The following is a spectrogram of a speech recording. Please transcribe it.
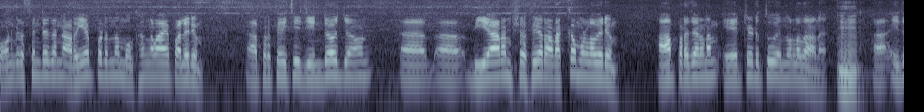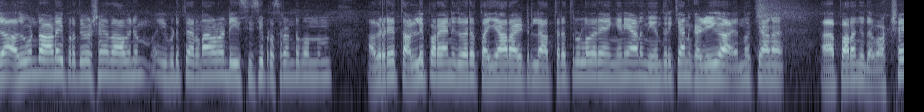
കോൺഗ്രസിന്റെ തന്നെ അറിയപ്പെടുന്ന മുഖങ്ങളായ പലരും പ്രത്യേകിച്ച് Jinto John B R M Shafeer അടക്കമുള്ളവരും ആ പ്രചരണം ഏറ്റെടുത്തു എന്നുള്ളതാണ്. ഇത് അതുകൊണ്ടാണ് ഈ പ്രതിപക്ഷ നേതാവിനും ഇവിടുത്തെ എറണാകുളം ഡി സി സി പ്രസിഡന്റുമൊന്നും അവരെ തള്ളിപ്പറയാൻ ഇതുവരെ തയ്യാറായിട്ടില്ല. അത്തരത്തിലുള്ളവരെ എങ്ങനെയാണ് നിയന്ത്രിക്കാൻ കഴിയുക എന്നൊക്കെയാണ് പറഞ്ഞത്. പക്ഷേ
